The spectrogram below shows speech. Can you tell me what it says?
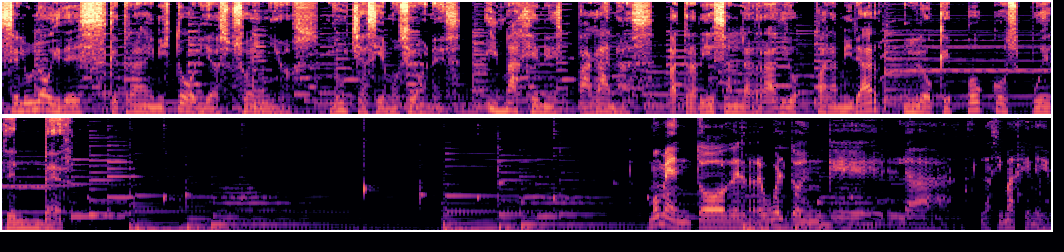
Celuloides que traen historias, sueños, luchas y emociones. Imágenes paganas atraviesan la radio para mirar lo que pocos pueden ver. Momento del revuelto en que las imágenes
